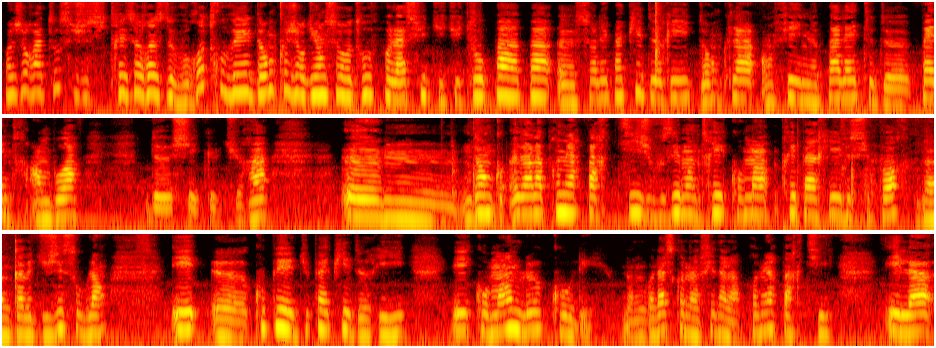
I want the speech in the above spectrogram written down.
Bonjour à tous, je suis très heureuse de vous retrouver. Donc aujourd'hui on se retrouve pour la suite du tuto pas à pas euh, sur les papiers de riz. Donc là on fait une palette de peintre en bois de chez Cultura. Euh, donc dans la première partie je vous ai montré comment préparer le support donc avec du gesso blanc et euh, couper du papier de riz et comment le coller. Donc voilà ce qu'on a fait dans la première partie. Et là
